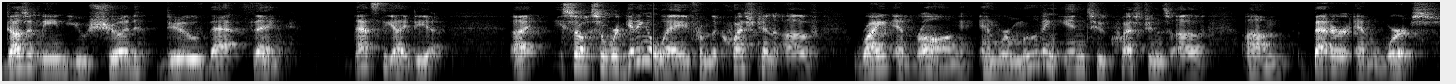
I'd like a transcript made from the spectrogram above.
doesn't mean you should do that thing. That's the idea. Uh, so, so we're getting away from the question of right and wrong, and we're moving into questions of um, better and worse.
